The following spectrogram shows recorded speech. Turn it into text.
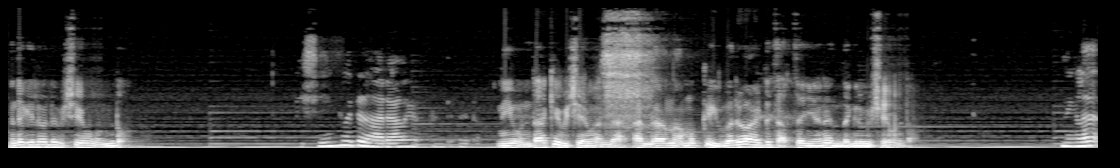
നിന്റെ കയ്യിൽ വല്ല വിഷയവും ഉണ്ടോ വിഷയങ്ങളൊക്കെ ധാരാളം നീ ഉണ്ടാക്കിയ വിഷയമല്ല. അല്ല നമുക്ക് ഇവരുമായിട്ട് ചർച്ച ചെയ്യാൻ എന്തെങ്കിലും വിഷയമുണ്ടോ? നിങ്ങൾ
